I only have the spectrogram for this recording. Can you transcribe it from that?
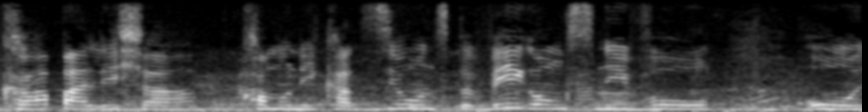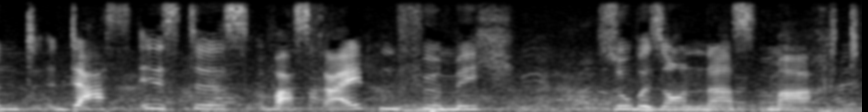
körperlicher Kommunikationsbewegungsniveau. Und das ist es, was Reiten für mich so besonders macht.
